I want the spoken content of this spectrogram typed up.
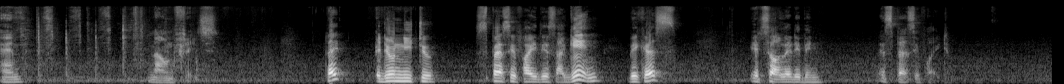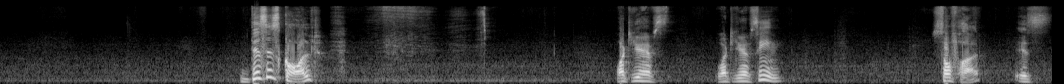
and noun phrase. Right? I don't need to specify this again because it's already been specified. This is called what you have what you have seen so far is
